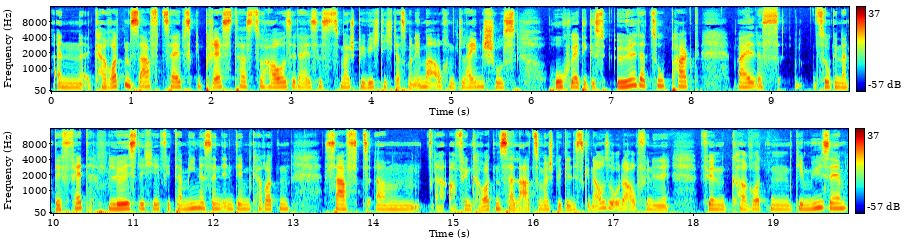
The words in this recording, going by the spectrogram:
einen Karottensaft selbst gepresst hast zu Hause. Da ist es zum Beispiel wichtig, dass man immer auch einen kleinen Schuss hochwertiges Öl dazu packt, weil das sogenannte fettlösliche Vitamine sind in dem Karottensaft. Ähm, für einen Karottensalat zum Beispiel gilt es genauso oder auch für, eine, für ein Karottengemüse.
